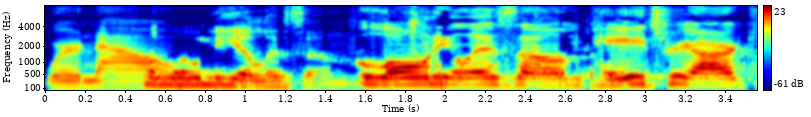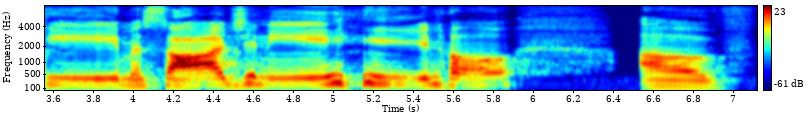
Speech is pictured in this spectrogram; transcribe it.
where now Colonialism. colonialism patriarchy misogyny you know of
